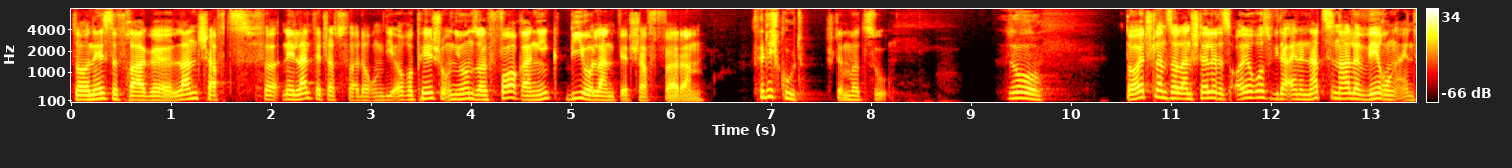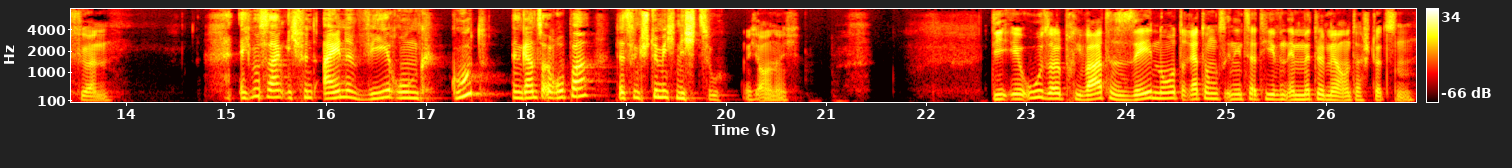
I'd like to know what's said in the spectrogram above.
So, nächste Frage. Landschaftsför nee, Landwirtschaftsförderung. Die Europäische Union soll vorrangig Biolandwirtschaft fördern. Finde ich gut. Stimmen wir zu. So, Deutschland soll anstelle des Euros wieder eine nationale Währung einführen. ich muss sagen, ich finde eine Währung gut in ganz Europa, deswegen stimme ich nicht zu. Ich auch nicht. Die EU soll private Seenotrettungsinitiativen im Mittelmeer unterstützen.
